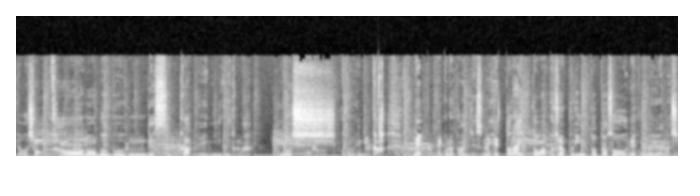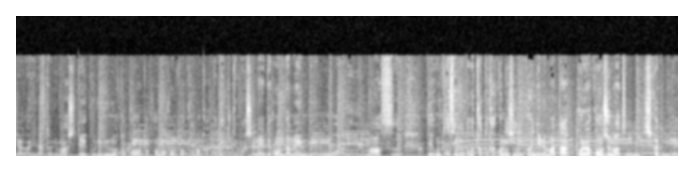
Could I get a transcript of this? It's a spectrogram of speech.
よいしょ。顔の部分ですが、えー、見にくいかな。よし。この辺でいいか。ね。はい、こんな感じですね。ヘッドライトはこちらプリント塗装でこのような仕上がりになっておりまして、グリルのところとかも本当細かくできてましたね。で、ホンダのエンブレムもあります。で、運転席のところちょっと確認しにくいんでね、またこれは今週末にしっかり見たい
